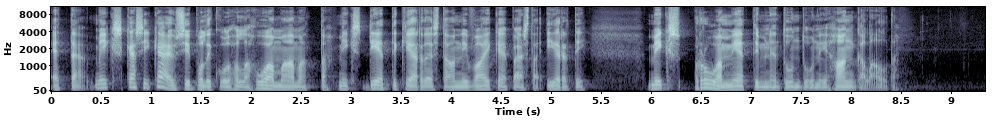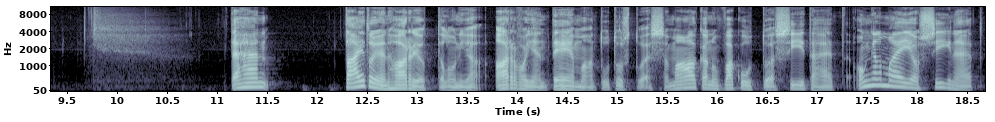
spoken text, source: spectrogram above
Että miksi käsi käy sipulikulholla huomaamatta, miksi diettikierteestä on niin vaikea päästä irti, miksi ruoan miettiminen tuntuu niin hankalalta. Tähän taitojen harjoittelun ja arvojen teemaan tutustuessa mä oon alkanut vakuuttua siitä, että ongelma ei ole siinä, että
